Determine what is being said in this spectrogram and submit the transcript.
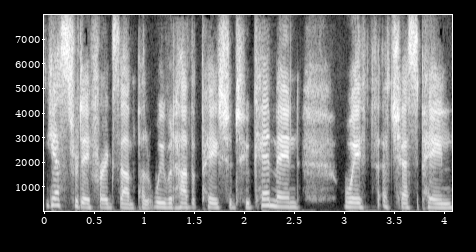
yesterday, for example, we would have a patient who came in with a chest pain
